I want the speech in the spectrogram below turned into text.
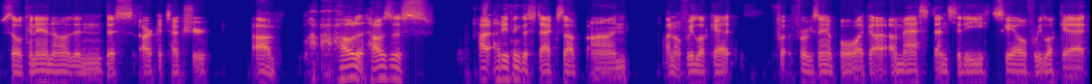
silicon anode and this architecture. Um, how how's this? How, how, do you think this stacks up on? I don't know if we look at, for, for example, like a, a, mass density scale. If we look at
